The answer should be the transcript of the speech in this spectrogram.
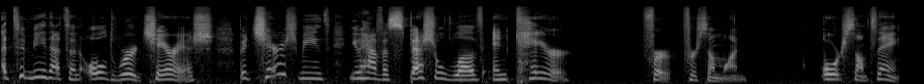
uh, to me, that's an old word, cherish. But cherish means you have a special love and care for, for someone or something.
